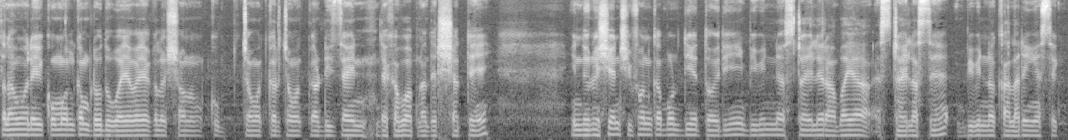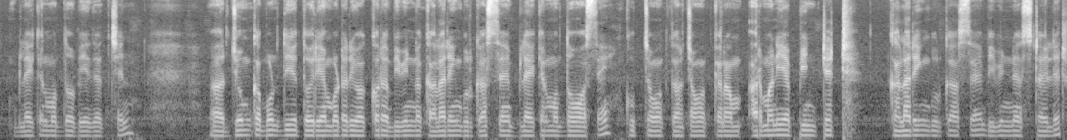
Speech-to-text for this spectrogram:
আসসালামু আলাইকুম welcome to Dubai ভাইয়া কালেকশন খুব চমৎকার চমৎকার ডিজাইন দেখাবো আপনাদের সাথে। ইন্দোনেশিয়ান শিফন কাপড় দিয়ে তৈরি বিভিন্ন স্টাইলের আবায়া স্টাইল আছে, বিভিন্ন কালারিং আছে ব্ল্যাকের মধ্যেও পেয়ে যাচ্ছেন। আর জুম কাপড় দিয়ে তৈরি এম্ব্রয়ডারি ওয়ার্ক করা বিভিন্ন কালারিং বুরকা আছে ব্ল্যাকের মধ্যেও আছে। খুব চমৎকার চমৎকার আর্মানিয়া প্রিন্টেড কালারিং বুরকা আছে বিভিন্ন স্টাইলের।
